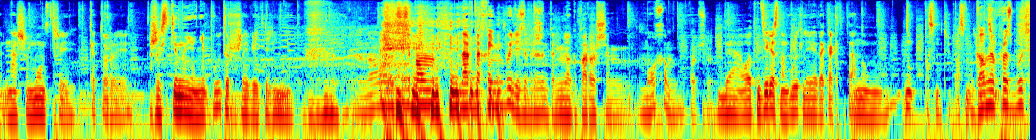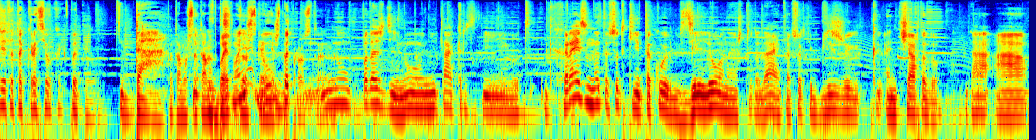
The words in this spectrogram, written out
наши монстры, которые жестяные, они будут ржаветь или нет? Ну, кстати, по-моему, на артах они были изображены там немного поросшим мохом, в общем. Да, вот интересно, будет ли это как-то, ну, ну, посмотрим, посмотрим. Главный вопрос, будет ли это так красиво, как в Бэтмене? Да. Потому что там в Бэтмене, дождь, конечно, ну, просто... Ну, подожди, ну, не так красиво. Вот Horizon это все-таки такое зеленое что-то, да, это все-таки ближе к Uncharted, да, а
